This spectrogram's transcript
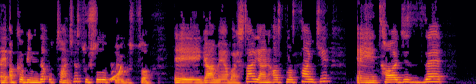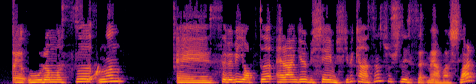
e, akabinde utanç ve suçluluk duygusu e, gelmeye başlar. Yani aslında sanki e, tacize e, uğramasının e, sebebi yaptığı herhangi bir şeymiş gibi kendisini suçlu hissetmeye başlar.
